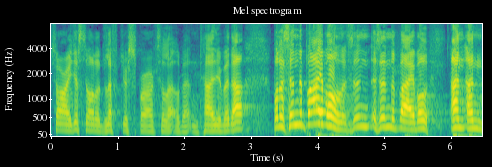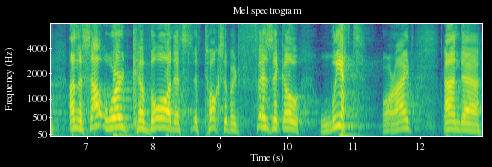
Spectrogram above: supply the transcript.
Sorry, I just thought I'd lift your spirits a little bit and tell you about that. But it's in the Bible. It's in, it's in the Bible. And, and, and it's that word kavod. it talks about physical weight, all right? And, uh,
